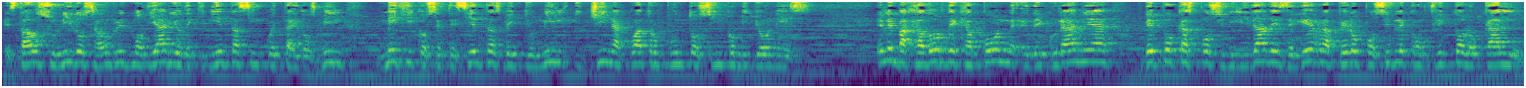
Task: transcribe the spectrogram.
Estados Unidos a un ritmo diario de 552 mil, México 721 mil y China 4.5 millones. El embajador de Japón de Ucrania ve pocas posibilidades de guerra, pero posible conflicto local.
